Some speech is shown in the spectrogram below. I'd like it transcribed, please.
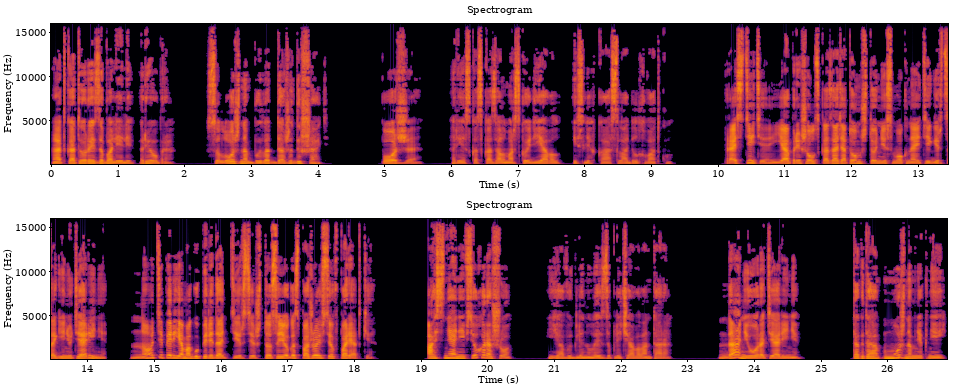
от которой заболели ребра. Сложно было даже дышать. «Позже», — резко сказал морской дьявол и слегка ослабил хватку. «Простите, я пришел сказать о том, что не смог найти герцогиню Теорини, но теперь я могу передать Тирсе, что с ее госпожой все в порядке». «А с няней все хорошо?» Я выглянула из-за плеча Волонтара. «Да, Неора Теорини». «Тогда можно мне к ней?»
